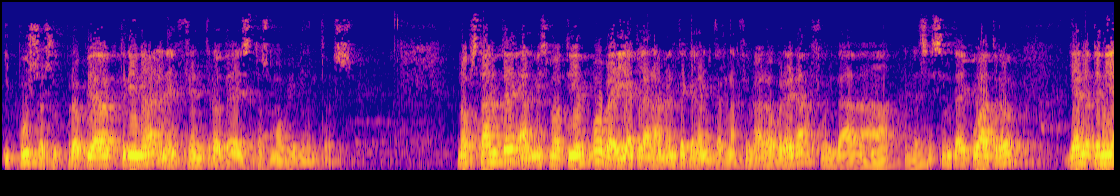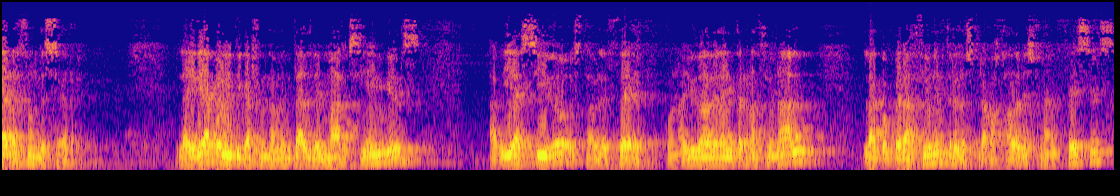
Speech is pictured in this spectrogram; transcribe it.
y puso su propia doctrina en el centro de estos movimientos. No obstante, al mismo tiempo veía claramente que la Internacional Obrera, fundada en el 64, ya no tenía razón de ser. La idea política fundamental de Marx y Engels había sido establecer, con ayuda de la Internacional, la cooperación entre los trabajadores franceses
